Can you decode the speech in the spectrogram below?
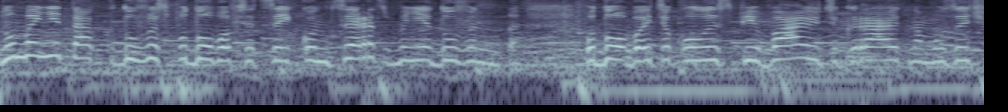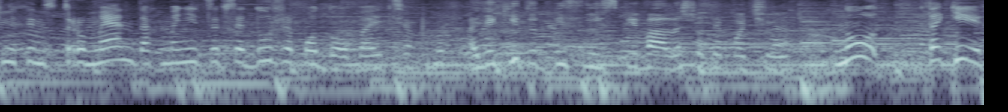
ну мені так дуже сподобався цей концерт. Мені дуже подобається, коли співають, грають на музичних інструментах. Мені це все дуже подобається. А які тут пісні співали, що ти почув? Ну такі,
